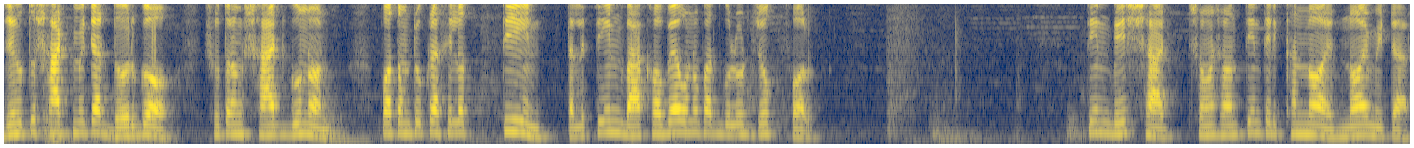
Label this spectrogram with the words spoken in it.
যেহেতু ষাট মিটার দৈর্ঘ্য সুতরাং ষাট গুণন প্রথম টুকরা ছিল তিন, তাহলে তিন ভাগ হবে অনুপাতগুলোর যোগফল। তিন বিশ ষাট সমান সমান তিন তিরিক্ষা নয় নয় মিটার।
